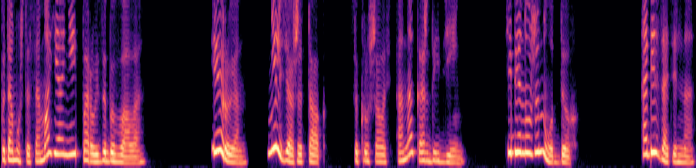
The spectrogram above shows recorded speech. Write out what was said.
потому что сама я о ней порой забывала. «Ирен, нельзя же так!» — сокрушалась она каждый день. «Тебе нужен отдых». «Обязательно!»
